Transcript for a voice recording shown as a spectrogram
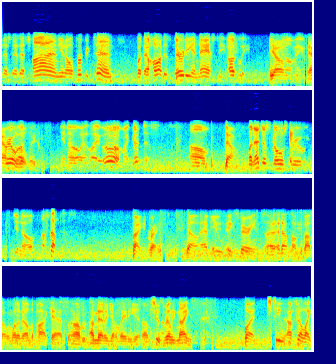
that's that's, that's fine. You know, perfect ten, but their heart is dirty and nasty, ugly. Yeah, You know I mean? Real ugly. absolutely. You know, and like, oh my goodness. Um, Now, but that just goes through, you know, acceptance. Right, right. Now, have you experienced? Uh, and I talked about it on one of the other podcasts. Um, I met a young lady, and um, she was really nice, but she, I felt like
